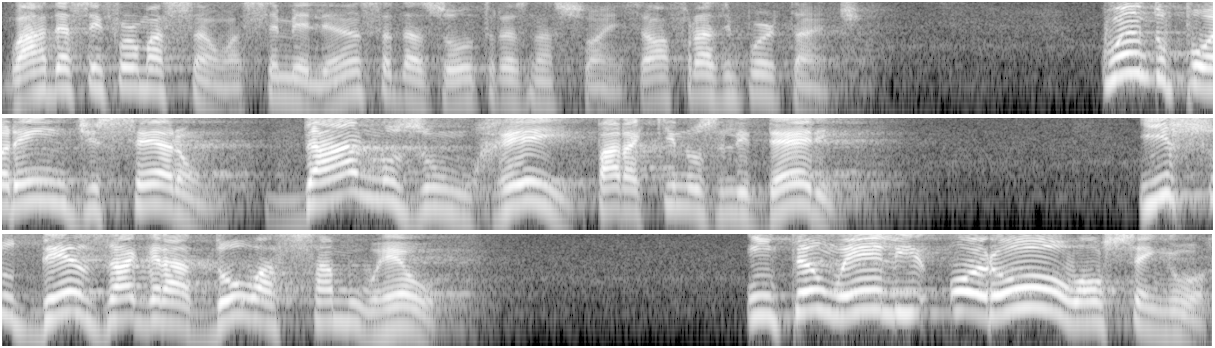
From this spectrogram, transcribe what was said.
Guarda essa informação, a semelhança das outras nações. É uma frase importante. Quando, porém, disseram: Dá-nos um rei para que nos lidere, isso desagradou a Samuel. Então ele orou ao Senhor.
